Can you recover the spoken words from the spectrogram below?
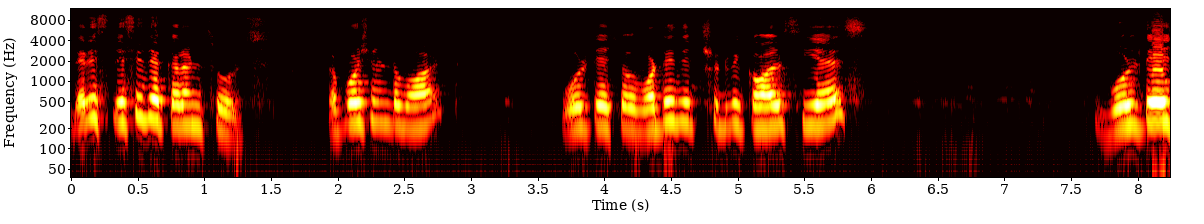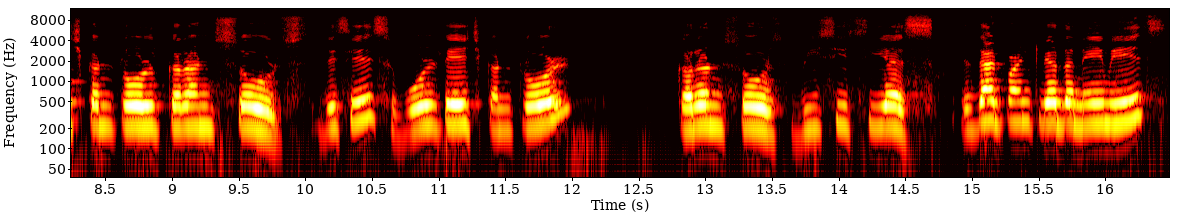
There is this is a current source. Proportional to what? Voltage. So what is it should be called? CS voltage controlled current source. This is voltage controlled current source VCCS is that point clear? The name is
